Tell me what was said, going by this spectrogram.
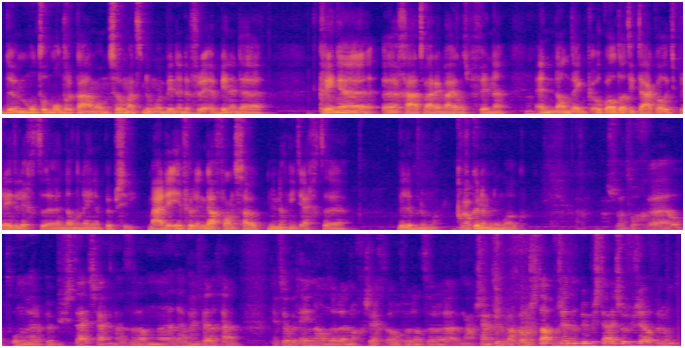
de mond-tot-mond reclame, om het zo maar te noemen, binnen de, vre- binnen de kringen eh, gaat waarin wij ons bevinden. En dan denk ik ook wel dat die taak wel iets breder ligt eh, dan alleen een PUBSI. Maar de invulling daarvan zou ik nu nog niet echt eh, willen benoemen. Of kunnen benoemen ook. Als we dan toch eh, op het onderwerp publiciteit zijn, laten we dan eh, daarmee verder gaan. heeft ook het een en ander eh, nog gezegd over dat er, nou, er zijn natuurlijk wel grote stappen gezet in de publiciteit, zoals u zelf benoemt.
